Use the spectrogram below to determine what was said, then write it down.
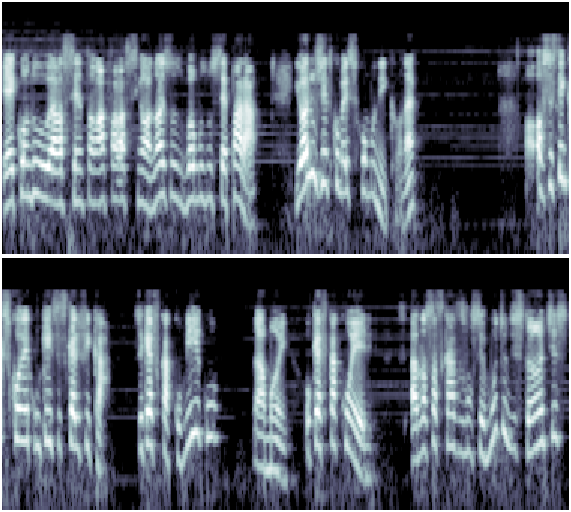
e aí quando elas sentam lá, fala assim, ó, nós vamos nos separar. E olha o jeito como eles se comunicam, né? Vocês têm que escolher com quem vocês querem ficar. Você quer ficar comigo, a mãe, ou quer ficar com ele? as nossas casas vão ser muito distantes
